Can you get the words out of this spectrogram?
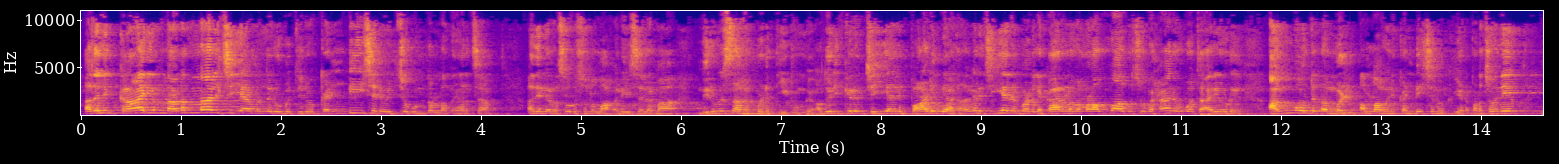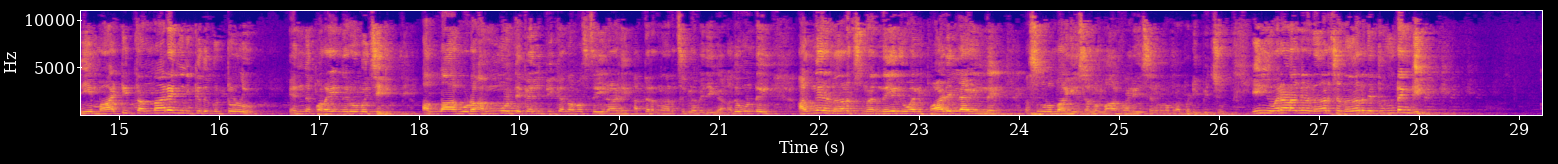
അതിന് കാര്യം നടന്നാൽ ചെയ്യാമെന്ന രൂപത്തിലോ കണ്ടീഷൻ വെച്ചുകൊണ്ടുള്ള നേർച്ച അതിനെ റസൂൽ സുല്ലാ അലൈഹി സ്വലമ നിരുത്സാഹപ്പെടുത്തിയിട്ടുണ്ട്. അതൊരിക്കലും ചെയ്യാൻ പാടില്ല അങ്ങനെ ചെയ്യാനും പാടില്ല. കാരണം നമ്മൾ അള്ളാഹു തആലയോട് അങ്ങോട്ട് നമ്മൾ അള്ളാഹുവിന് കണ്ടീഷൻ വെക്കുകയാണ്. പടച്ചോനെ നീ മാറ്റി തന്നാലേ എനിക്കിത് കിട്ടുള്ളൂ എന്ന് പറയുന്ന രൂപത്തിൽ അള്ളാഹുടെ അങ്ങോട്ട് കൽപ്പിക്കുന്ന അവസ്ഥയിലാണ് അത്തരം നേർച്ചകൾ വരിക. അതുകൊണ്ട് അങ്ങനെ നേർച്ച നേരുവാൻ പാടില്ല എന്ന് റസൂലുള്ളാഹി സ്വല്ലല്ലാഹു അലൈഹി സ്വലം നമ്മളെ പഠിപ്പിച്ചു. ഇനി ഒരാൾ അങ്ങനെ നേർച്ച നേർന്നിട്ടുണ്ടെങ്കിൽ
